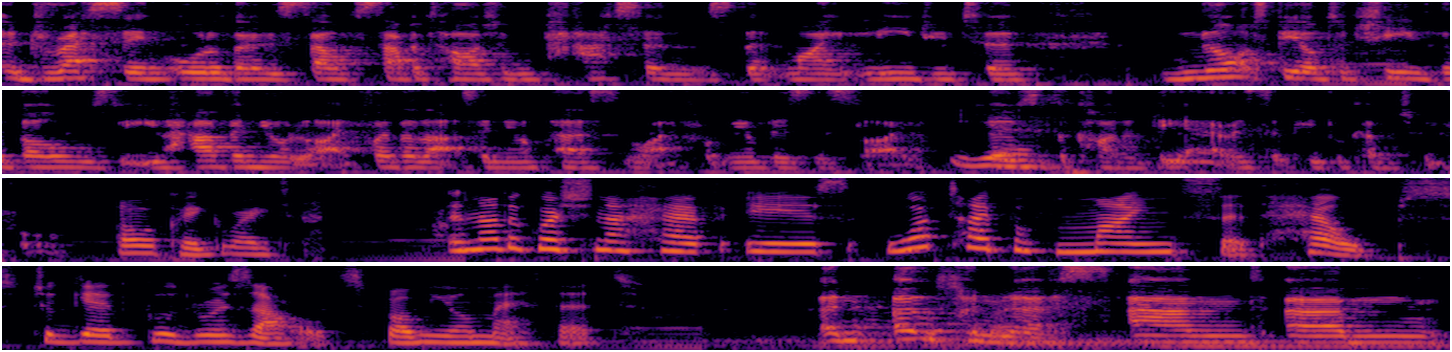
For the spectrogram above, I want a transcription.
addressing all of those self-sabotaging patterns that might lead you to not be able to achieve the goals that you have in your life, whether that's in your personal life or in your business life. Yes. Those are the kind of the areas that people come to me for. Okay, great another question I have is what type of mindset helps to get good results from your method? An openness and um,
